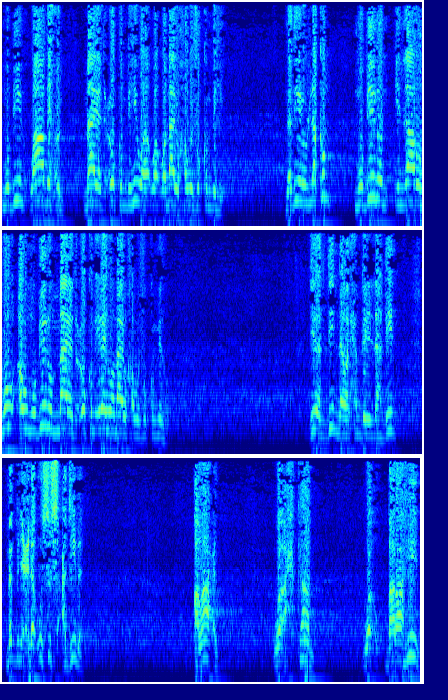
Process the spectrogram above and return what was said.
مبين واضح ما يدعوكم به وما يخوفكم به. نذير لكم مبين إنذاره أو مبين ما يدعوكم إليه وما يخوفكم منه. إذا ديننا والحمد لله دين مبني على أسس عجيبة. قواعد. وأحكام وبراهين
